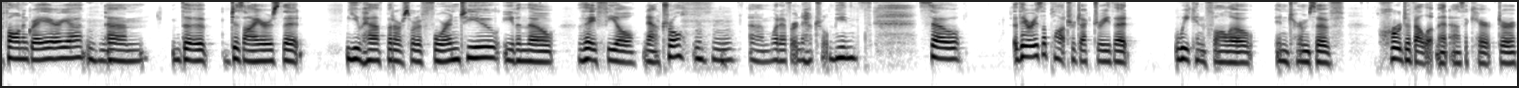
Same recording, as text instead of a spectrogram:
fall in a gray area, um, the desires that you have but are sort of foreign to you, even though they feel natural, um, whatever natural means. So there is a plot trajectory that we can follow in terms of her development as a character.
